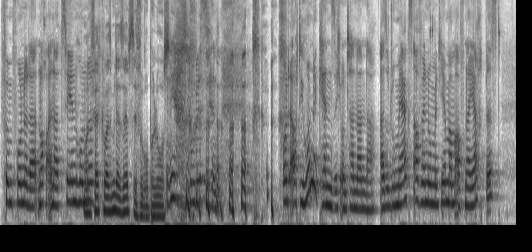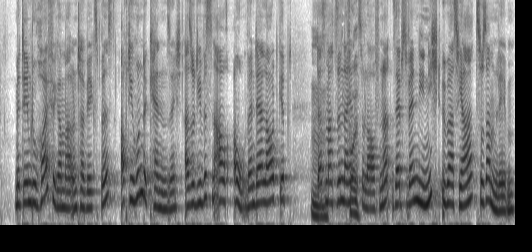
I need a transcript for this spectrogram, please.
fünf Hunde, da hat noch einer zehn Hunde. Man fährt quasi mit der Selbsthilfegruppe los. Ja, so ein bisschen. Und auch die Hunde kennen sich untereinander. Also du merkst auch, wenn du mit jemandem auf einer Yacht bist, mit dem du häufiger mal unterwegs bist, auch die Hunde kennen sich. Also die wissen auch, oh, wenn der laut gibt, das macht Sinn, dahin voll. zu laufen. Ne? Selbst wenn die nicht übers Jahr zusammenleben.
